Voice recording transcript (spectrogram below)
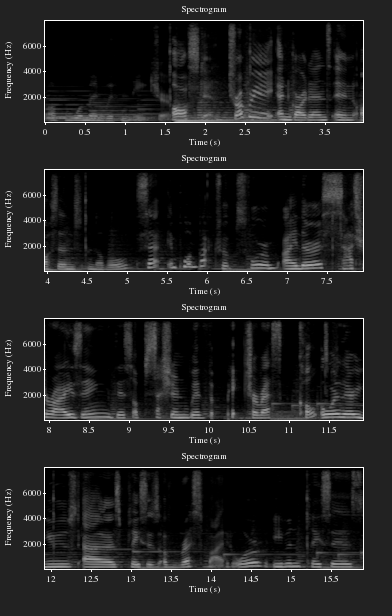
of woman with nature. Austen. Shrubbery and gardens in Austen's novel set important backdrops for either satirizing this obsession with the picturesque cult or they're used as places of respite or even places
